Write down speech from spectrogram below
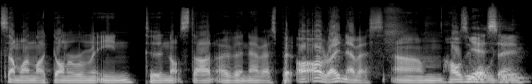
someone like Donnarumma in to not start over Navas. But I, I rate Navas. Um, Halsey, yeah, what would you same. do?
